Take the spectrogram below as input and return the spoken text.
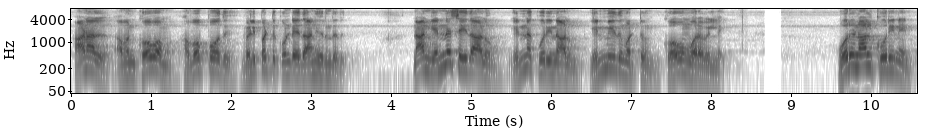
ஆனால் அவன் கோபம் அவ்வப்போது வெளிப்பட்டு கொண்டேதான் இருந்தது. நான் என்ன செய்தாலும் என்ன கூறினாலும் என் மீது மட்டும் கோபம் வரவில்லை. ஒரு நாள் கூறினேன்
